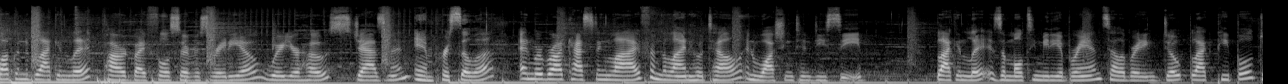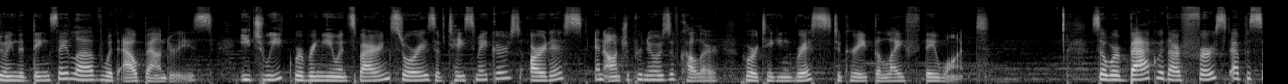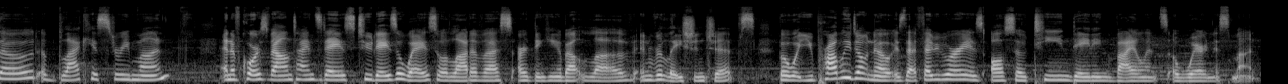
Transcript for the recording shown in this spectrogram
Welcome to Black and Lit, powered by Full Service Radio. We're your hosts, Jasmine, and Priscilla. and we're broadcasting live from the Line Hotel in Washington, D.C. Black and Lit is a multimedia brand celebrating dope black people doing the things they love without boundaries. Each week, we're bringing you inspiring stories of tastemakers, artists, and entrepreneurs of color who are taking risks to create the life they want. So, we're back with our first episode of Black History Month. And of course, Valentine's Day is two days away, so a lot of us are thinking about love and relationships. But what you probably don't know is that February is also Teen Dating Violence Awareness Month.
